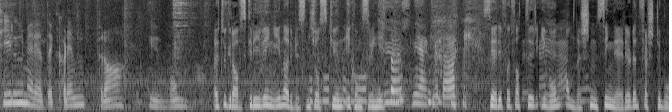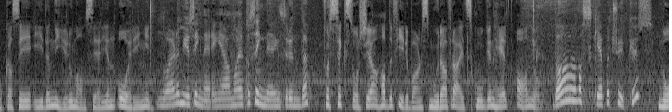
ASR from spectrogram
Til Merete Klem fra Yvonne. Autografskriving i Narvesen-kiosken i Kongsvinger. Tusen hjertelig takk. Serieforfatter Yvonne Andersen signerer den første boka si i den nye romanserien 'Årringer'. Nå er det mye signering, ja. Nå er jeg på signeringsrunde. For seks år siden hadde firebarnsmora fra Eidskog en helt annen jobb. Da vasker jeg på et sykehus. Nå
